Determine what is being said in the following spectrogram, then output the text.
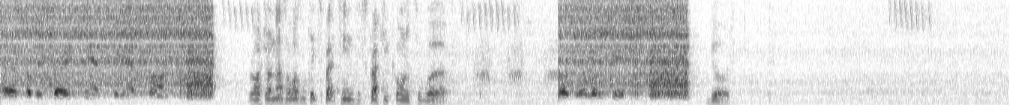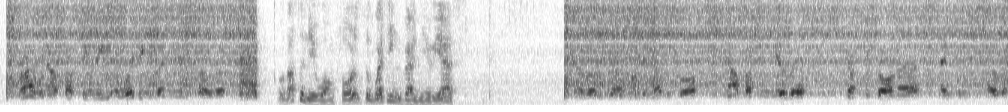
Uh, probably bearing S3 and S5. Roger on that, I wasn't expecting the Scratchy Corner to work. Roger, well it is. Good. Right, we're now passing the wedding venue. Over. Oh, that's a new one for us, the wedding venue, yes. Yeah, roger that. Not been there before. Now passing the other Scratchy Corner entrance. Over.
